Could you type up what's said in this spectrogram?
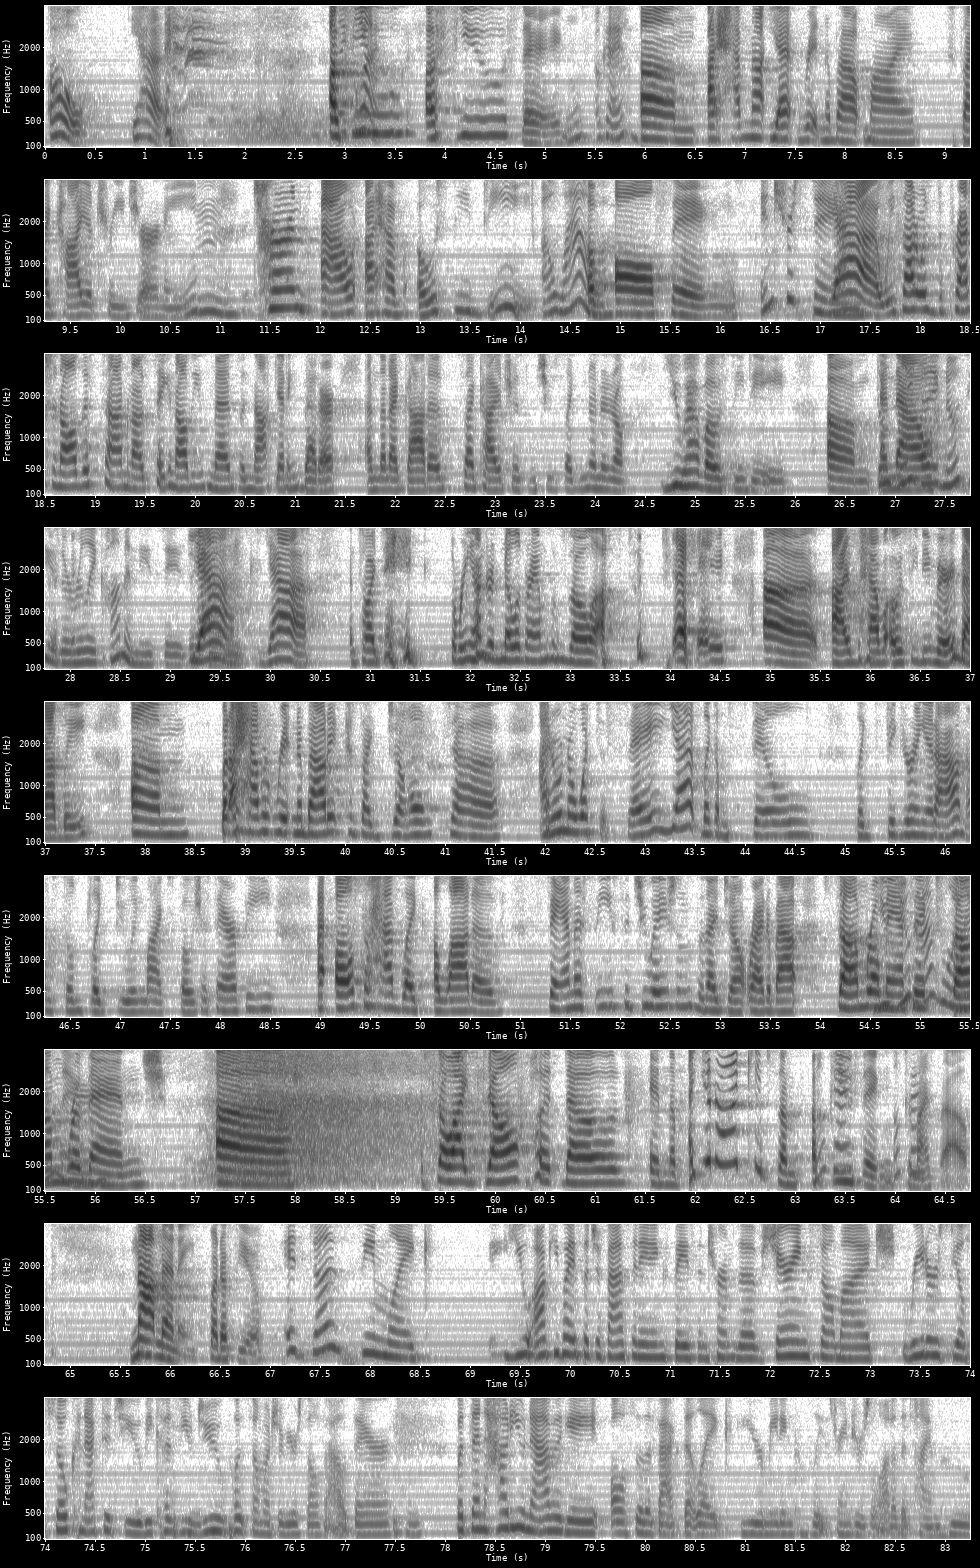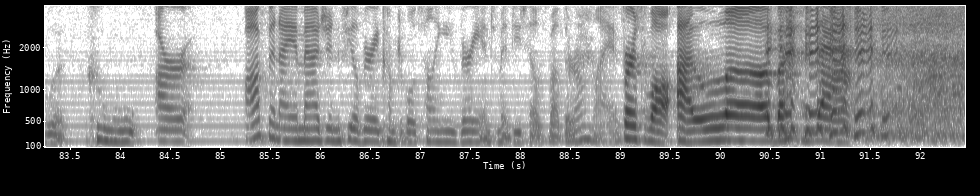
Oh, Yes. a Like few a few things. Okay. Um, I have not yet written about my psychiatry journey. Mm. Turns out I have OCD Oh wow. of all things. Interesting. Yeah, we thought it was depression all this time, and I was taking all these meds and not getting better. And then I got a psychiatrist, and she was like, "No, no, no, you have OCD." Um, Those and now, diagnoses are really common these days. Yeah, like. yeah. And so I take 300 milligrams of Zoloft a day. Uh, I have OCD very badly, um, but I haven't written about it because I don't. Uh, I don't know what to say yet. Like I'm still like figuring it out. And I'm still like doing my exposure therapy. I also have like a lot of fantasy situations that I don't write about. Some romantic, have one in some revenge. Uh, so I don't put those in the. You know, I keep some a Okay, few things to myself. Not many, but a few. It does seem like you occupy such a fascinating space in terms of sharing so much. Readers feel so connected to you because you mm-hmm. do put so much of yourself out there. Mm-hmm. But then how do you navigate also the fact that like you're meeting complete strangers a lot of the time who who are often I imagine feel very comfortable telling you very intimate details about their own lives. First of all, I love that.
